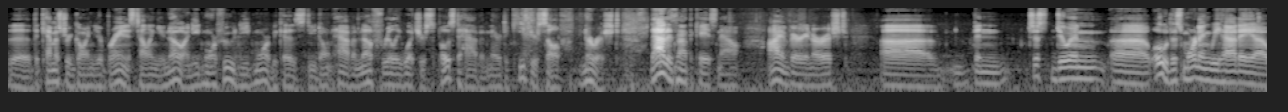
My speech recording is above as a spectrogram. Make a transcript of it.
the the chemistry going to your brain is telling you no I need more food need more because you don't have enough really what you're supposed to have in there to keep yourself nourished. That is not the case now. I am very nourished. Uh, been just doing uh, oh this morning we had a uh,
